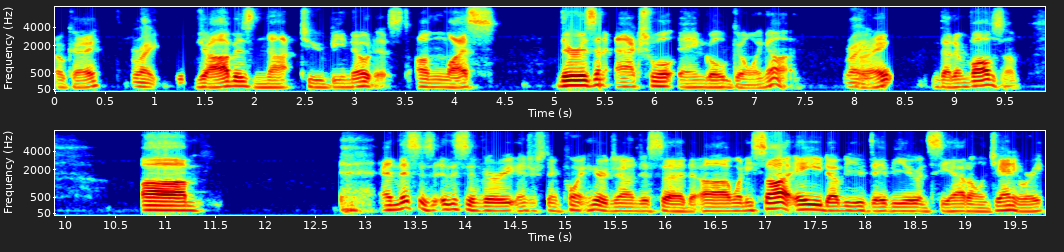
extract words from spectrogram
Okay. Right. The job is not to be noticed unless there is an actual angle going on. Right. Right. That involves them. Um, and this is this is a very interesting point here. John just said uh, when he saw AEW debut in Seattle in January,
